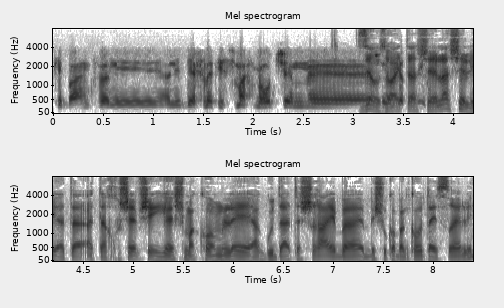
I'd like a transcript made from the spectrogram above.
כבנק, ואני בהחלט אשמח מאוד שהם... זהו, זו הייתה השאלה שלי. אתה, אתה חושב שיש מקום לאגודת אשראי בשוק הבנקאות הישראלי?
